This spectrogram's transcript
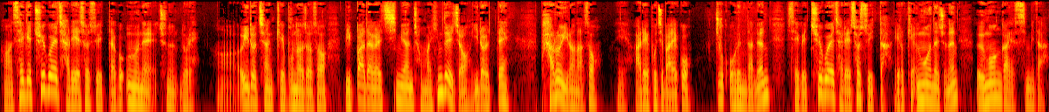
어, 세계 최고의 자리에 설 수 있다고 응원해 주는 노래. 어, 의도치 않게 무너져서 밑바닥을 치면 정말 힘들죠. 이럴 때 바로 일어나서 예, 아래 보지 말고 쭉 오른다면 세계 최고의 자리에 설 수 있다. 이렇게 응원해주는 응원가였습니다.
